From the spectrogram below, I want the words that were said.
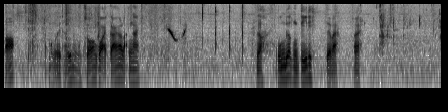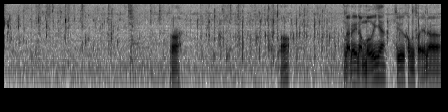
đó mọi người thấy một chó gọi cái nó lại ngay rồi uống nước một tí đi rồi vào đây. À. Đó. Là đây là mới nhá, chứ không phải là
